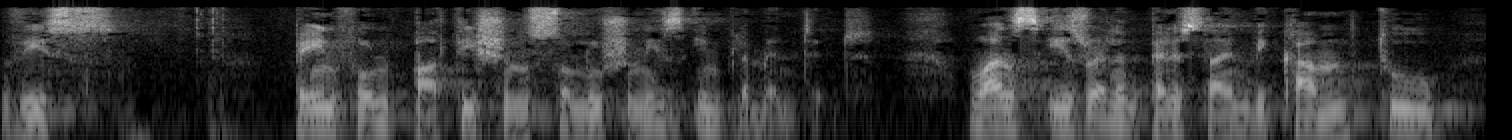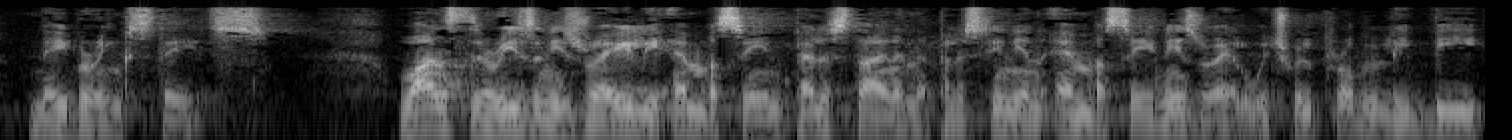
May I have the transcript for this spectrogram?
this painful partition solution is implemented, once Israel and Palestine become two neighboring states, once there is an Israeli embassy in Palestine and a Palestinian embassy in Israel, which will probably be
